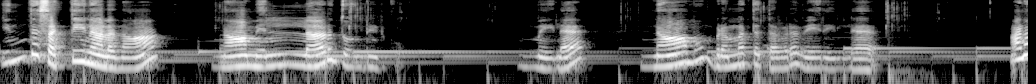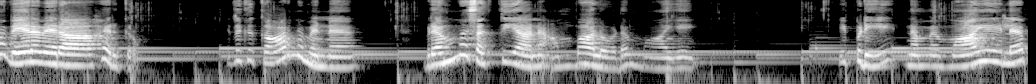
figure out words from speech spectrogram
இந்த சக்தியினால தான் நாம் எல்லாரும் தோன்றியிருக்கோம். உண்மையில நாமும் பிரம்மத்தை தவிர வேறு இல்லை. ஆனால் வேற வேறாக இருக்கிறோம். இதுக்கு காரணம் என்ன? பிரம்ம சக்தியான அம்பாலோட மாயை. இப்படி நம்ம மாயையில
